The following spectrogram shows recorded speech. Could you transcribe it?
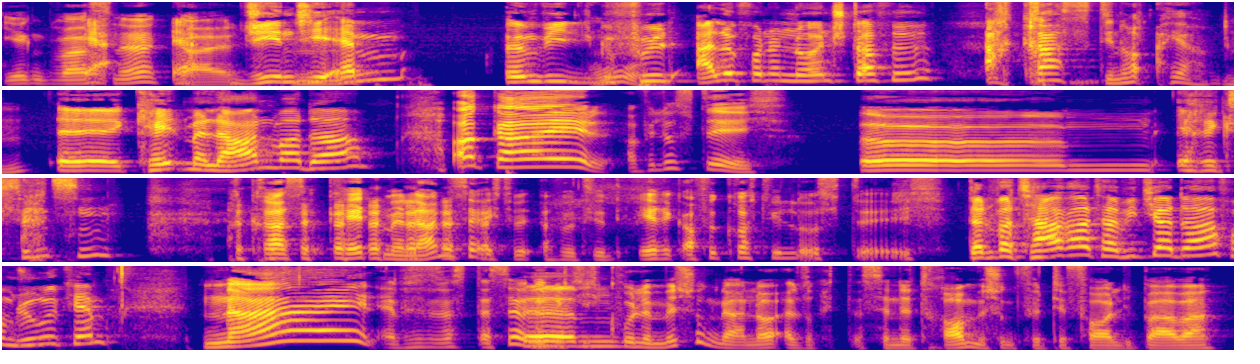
ja, irgendwas, ne? Geil. GNTM, irgendwie Oh. gefühlt alle von der neuen Staffel. Ach krass, die noch. Ah ja. Hm. Äh, Kate Melan war da. Oh geil, oh, wie lustig. Ähm, Eric Simpson. Ach krass, Kate Melan ist ja echt. Ach, Erik aufgekrost, wie lustig. Dann war Tara Tavitja da vom Dschungelcamp. Nein, das ist, das ist ja eine ähm, richtig coole Mischung da. Also das ist ja eine Traummischung für TV-Liebhaber.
